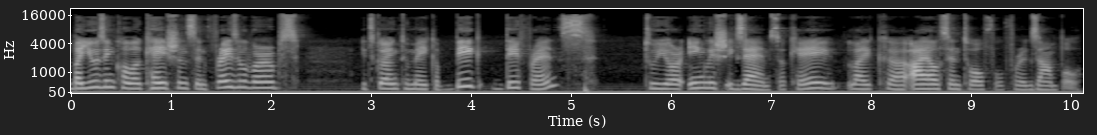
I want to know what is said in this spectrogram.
by using collocations and phrasal verbs, it's going to make a big difference to your English exams, okay? Like uh, IELTS and TOEFL, for example.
